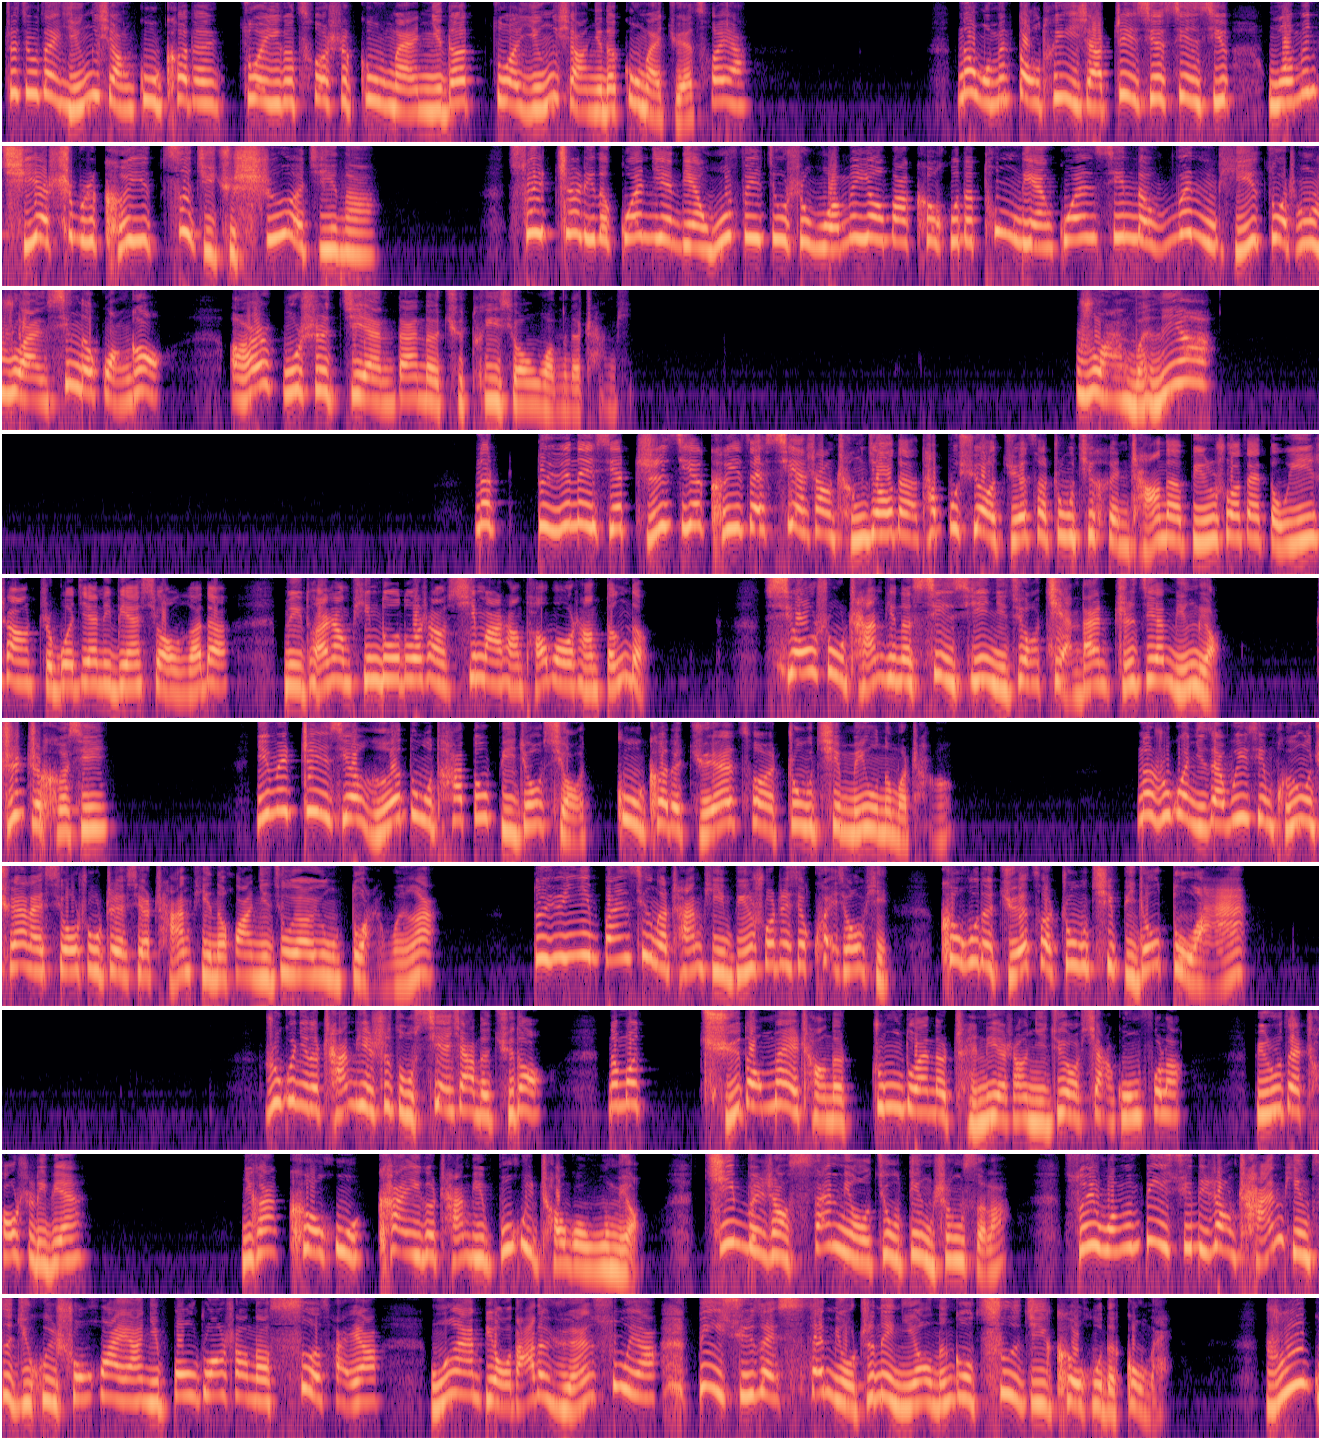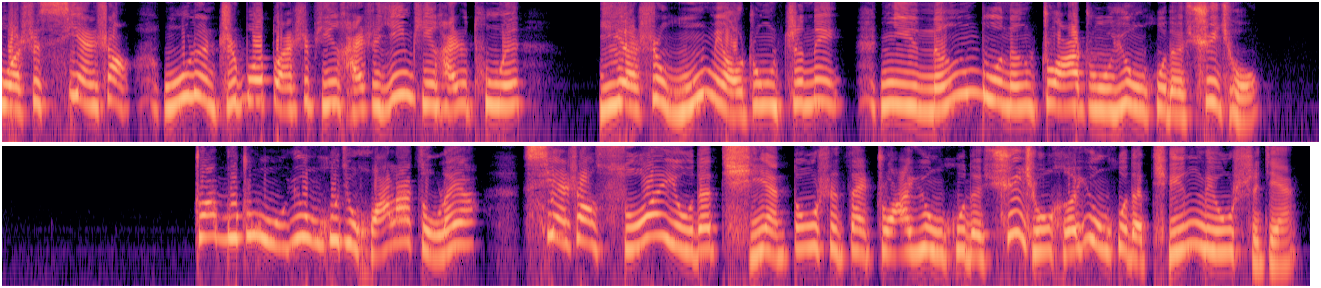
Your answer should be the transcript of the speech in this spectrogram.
这就在影响顾客的做一个测试购买，你的做影响你的购买决策呀。那我们倒推一下，这些信息，我们企业是不是可以自己去设计呢？所以这里的关键点，无非就是我们要把客户的痛点、关心的问题做成软性的广告。而不是简单的去推销我们的产品，软文呀。那对于那些直接可以在线上成交的，他不需要决策周期很长的，比如说在抖音上直播间里边小额的，美团上、拼多多上、西马上、淘宝上等等，销售产品的信息你就要简单、直接、明了，直指核心。因为这些额度它都比较小，顾客的决策周期没有那么长。那如果你在微信朋友圈来销售这些产品的话，你就要用短文案。对于一般性的产品，比如说这些快消品，客户的决策周期比较短。如果你的产品是走线下的渠道，那么渠道卖场的终端的陈列上，你就要下功夫了。比如在超市里边。你看，客户看一个产品不会超过五秒，基本上三秒就定生死了。所以，我们必须得让产品自己会说话呀。你包装上的色彩呀、文案表达的元素呀，必须在三秒之内，你要能够刺激客户的购买。如果是线上，无论直播、短视频，还是音频，还是图文，也是五秒钟之内，你能不能抓住用户的需求？抓不住用户就哗啦走了呀！线上所有的体验都是在抓用户的需求和用户的停留时间。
